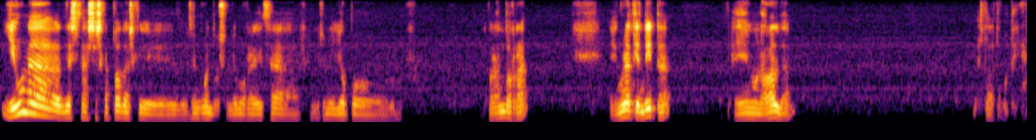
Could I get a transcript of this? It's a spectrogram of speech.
Y en una de estas escapadas que de vez en cuando solemos realizar, y yo por, por Andorra, en una tiendita, en una balda, está esta botella.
